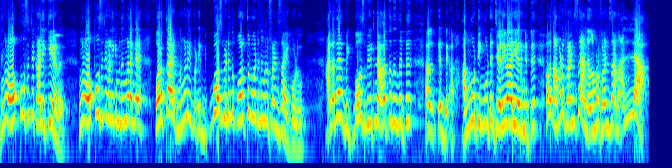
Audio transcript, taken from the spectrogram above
നിങ്ങൾ ഓപ്പോസിറ്റ് കളിക്കുകയാണ്. നിങ്ങൾ ഓപ്പോസിറ്റ് കളിക്കുമ്പോൾ നിങ്ങൾ എങ്ങനെ പുറത്താ നിങ്ങൾ ബിഗ് ബോസ് വീട്ടിൽ നിന്ന് പുറത്ത് പോയിട്ട് നിങ്ങൾ ഫ്രണ്ട്സ് ആയിക്കോളൂ. അല്ലാതെ ബിഗ് ബോസ് വീട്ടിനകത്ത് നിന്നിട്ട് അങ്ങോട്ടും ഇങ്ങോട്ടും ചെളിവാരി എറിഞ്ഞിട്ട് ഓ നമ്മൾ ഫ്രണ്ട്സാണ് നമ്മൾ ഫ്രണ്ട്സാണ് അല്ല.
